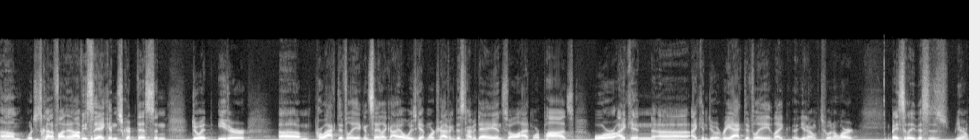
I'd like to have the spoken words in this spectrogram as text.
um, which is kind of fun. And obviously, I can script this and do it either um, proactively. I can say like I always get more traffic this time of day, and so I'll add more pods, or I can uh, I can do it reactively, like you know to an alert. Basically, this is you know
